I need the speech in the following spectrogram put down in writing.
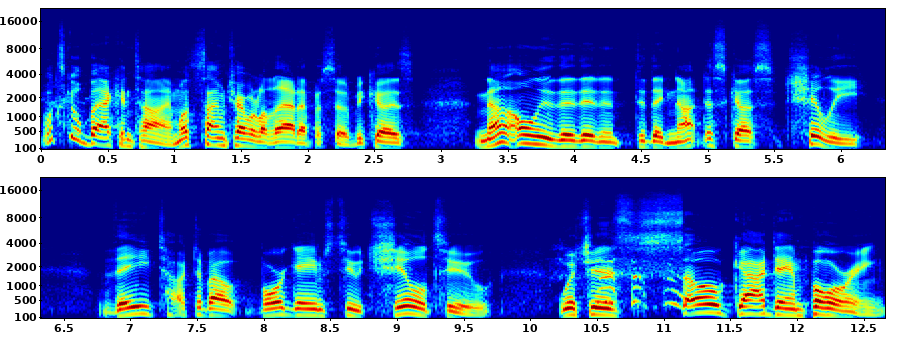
let's go back in time. Let's time travel to that episode because not only did they, did they not discuss chili, they talked about board games to chill to, which is so goddamn boring.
